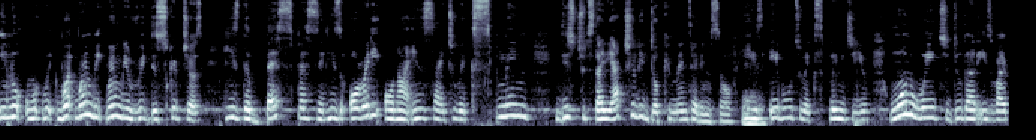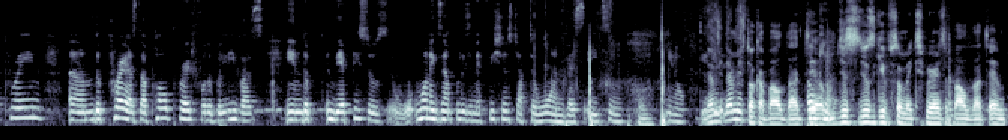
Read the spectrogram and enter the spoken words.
You know, when we when we read the scriptures, he's the best person. He's already on our inside to explain these truths that he actually documented himself. He is mm. able to explain it to you. One way to do that is by praying um, the prayers that Paul prayed for the believers in the in the epistles. One example is in Ephesians chapter one, verse eighteen. You know, Let me, let me talk about that. Okay. Um, just just give some experience about that. Um,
